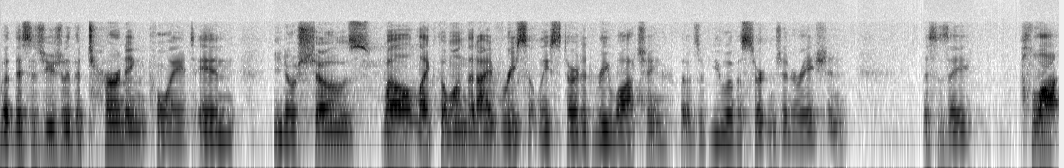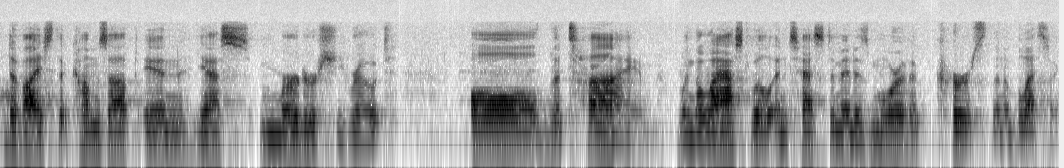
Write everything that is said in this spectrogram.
But this is usually the turning point in you know, shows, well, like the one that I've recently started rewatching, those of you of a certain generation. This is a plot device that comes up in, yes, Murder, She Wrote, all the time when the last will and testament is more of a curse than a blessing.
